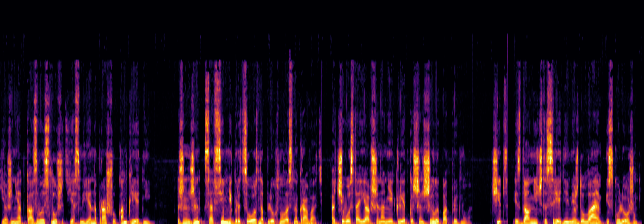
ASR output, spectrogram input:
Я же не отказываюсь слушать, я смиренно прошу, конкретней». Жин-Жин совсем не грациозно плюхнулась на кровать, отчего стоявшая на ней клетка шиншиллы подпрыгнула. Чипс издал нечто среднее между лаем и скулёжем,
